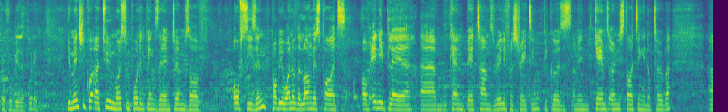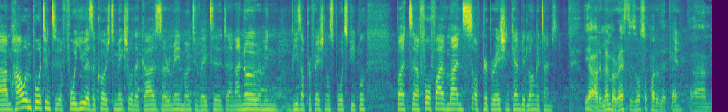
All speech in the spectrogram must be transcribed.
proof will be in the pudding. You mentioned uh, two most important things there in terms of off season. Probably one of the longest parts of any player um, who can be at times really frustrating because I mean games only starting in October. Um, how important uh, for you as a coach to make sure that guys uh, remain motivated? And I know, I mean, these are professional sports people, but uh, four or five months of preparation can be long at times. Yeah, remember rest is also part of their plan. Um,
